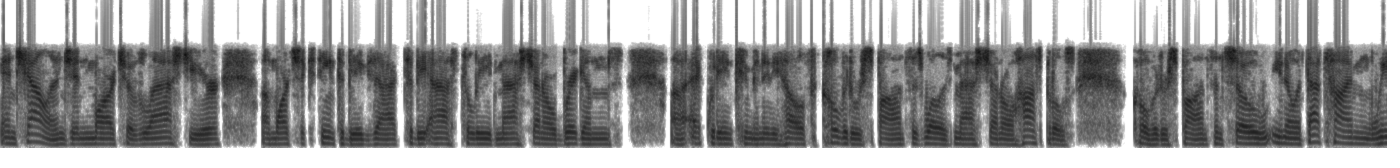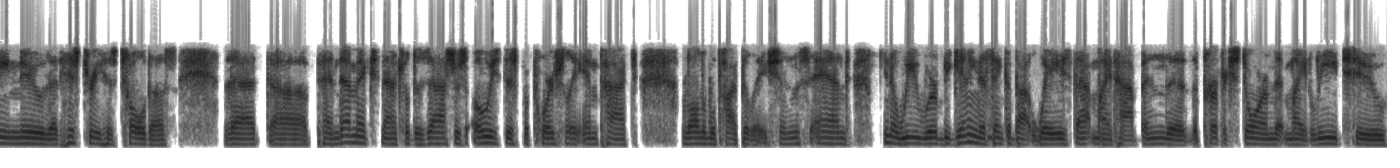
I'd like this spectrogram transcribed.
and challenge in March of last year, uh, March 16th to be exact, to be asked to lead Mass General Brigham's uh, Equity and Community Health COVID response, as well as Mass General Hospital's COVID response. And so, you know, at that time, we knew that history has told us that uh, pandemics, natural disasters always disproportionately impact vulnerable populations. And, you know, we were beginning to think about ways that might happen, the, the perfect storm that might lead to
